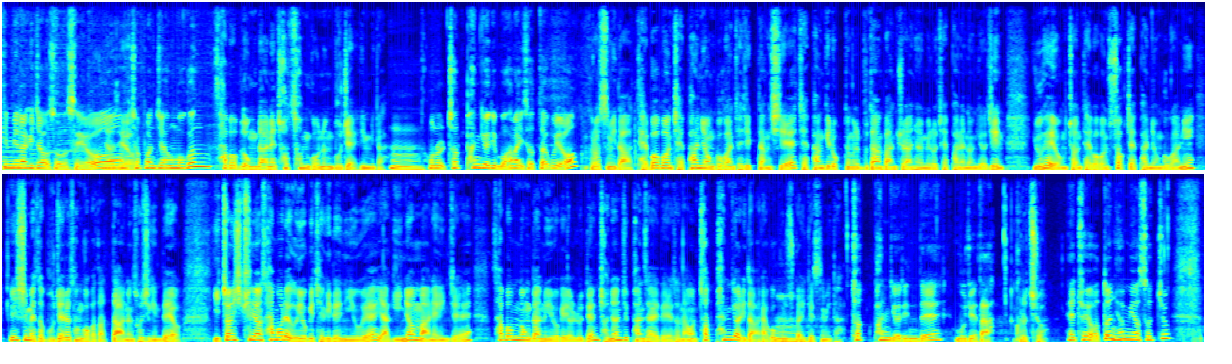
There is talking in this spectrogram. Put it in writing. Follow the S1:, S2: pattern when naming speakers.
S1: 김민아 기자 어서 오세요.
S2: 안녕하세요.
S1: 첫 번째 항목은
S2: 사법농단의 첫 선고는 무죄입니다.
S1: 음, 오늘 첫 판결이 뭐 하나 있었다고요?
S2: 그렇습니다. 대법원 재판연구관 재직 당시에 재판 기록 등을 무단 반출한 혐의로 재판에 넘겨진 유해용 전 대법원 수석재판연구관이 1심에서 무죄를 선고받았다는 소식인데요. 2017년 3월에 의혹이 제기된 이후에 약 2년 만에 이제 사법농단 의혹에 연루된 전현직 판사에 대해서 나온 첫 판결이다라고 볼 수가 있겠습니다.
S1: 첫 판결인데 무죄다.
S2: 그렇죠.
S1: 애초에 어떤 혐의였었죠?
